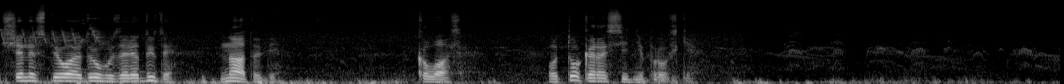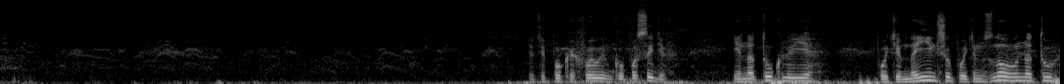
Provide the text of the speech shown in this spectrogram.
ще не встигаю другу зарядити. На тобі. Клас. Ото карасі дніпровські. Ти поки хвилинку посидів і на ту клює, потім на іншу, потім знову на ту.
